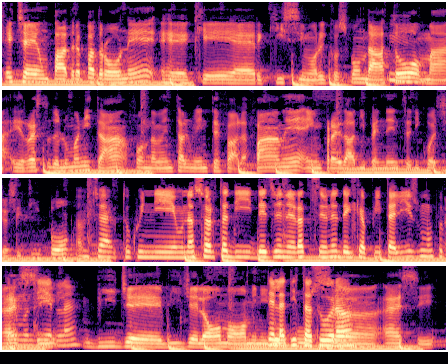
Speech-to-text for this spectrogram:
e c'è un padre padrone eh, che è ricchissimo, ricco sfondato, Mm. ma il resto dell'umanità fondamentalmente fa la fame, è in preda a dipendenze di qualsiasi tipo. Ah, certo, quindi una sorta di degenerazione del capitalismo, potremmo Eh sì, dirle. Vige, vige l'homo homini Della lupus, dittatura. Eh, eh sì.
